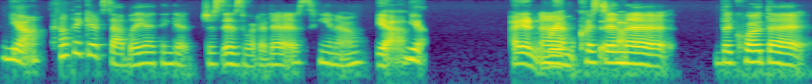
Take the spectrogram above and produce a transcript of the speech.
Yeah. I don't think it's sadly. I think it just is what it is, you know? Yeah. Yeah. I didn't um, Kristen, the, the quote that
